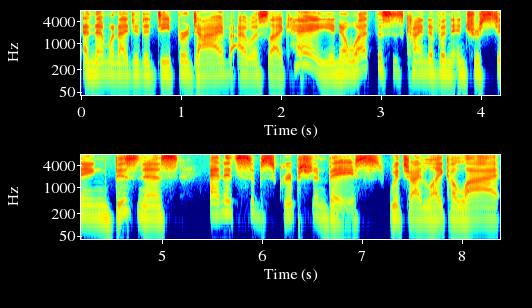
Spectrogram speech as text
And then when I did a deeper dive, I was like, hey, you know what? This is kind of an interesting business and it's subscription based which i like a lot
